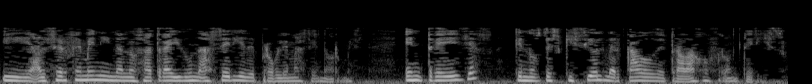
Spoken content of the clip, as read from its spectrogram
y al ser femenina nos ha traído una serie de problemas enormes, entre ellas que nos desquició el mercado de trabajo fronterizo.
